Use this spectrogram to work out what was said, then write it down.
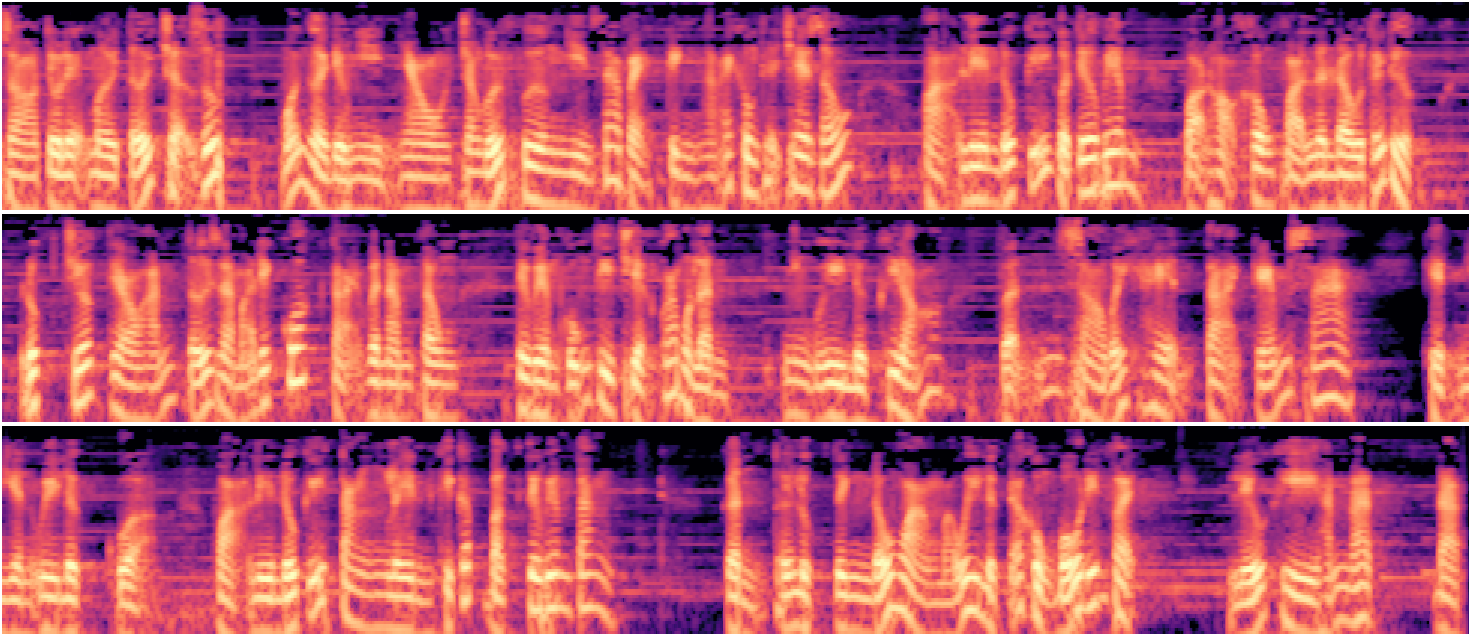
do tiêu lệ mời tới trợ giúp, mỗi người đều nhìn nhau trong đối phương nhìn ra vẻ kinh hãi không thể che giấu. Họa liên đấu kỹ của tiêu viêm, bọn họ không phải lần đầu thấy được. Lúc trước theo hắn tới Gia Mã Đế Quốc tại Vân Nam Tông, tiêu viêm cũng thi triển qua một lần, nhưng uy lực khi đó vẫn so với hiện tại kém xa. Hiện nhiên uy lực của hỏa liên đấu kỹ tăng lên khi cấp bậc tiêu viêm tăng. Gần tới lục tinh đấu hoàng mà uy lực đã khủng bố đến vậy. Nếu khi hắn đã đạt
